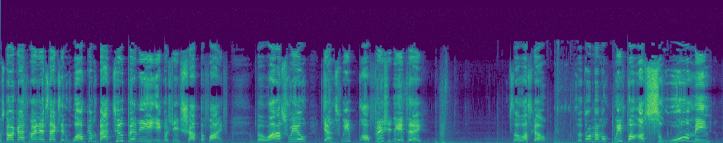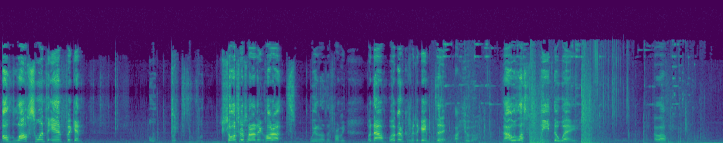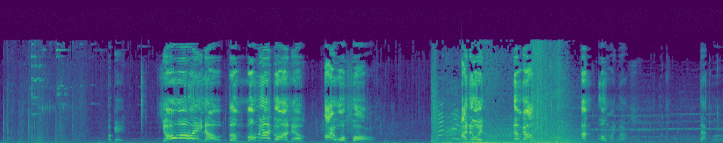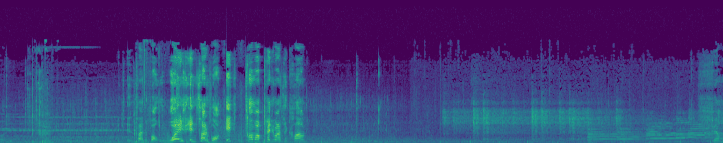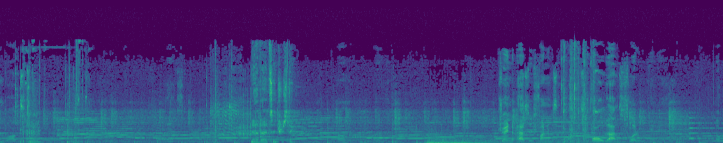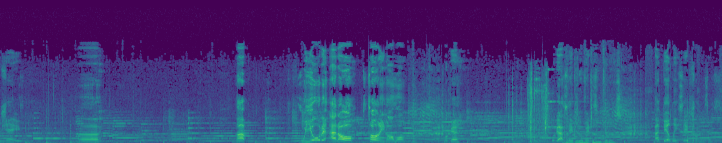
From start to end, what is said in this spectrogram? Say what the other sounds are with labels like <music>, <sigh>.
What's going on guys, my name is X and welcome back to Bendy Ink Machine Chapter 5. The last reel, yes, we are finishing the game today. So let's go. So don't remember, we fought a swarming of lost ones and freaking... Soldiers, whatever they call that. It's weird enough for me. But now, we're gonna complete the game today. Alright, here we go. Now let's lead the way. Hello. Okay. Y'all ain't know. The moment I go on there, I will fall. I knew it. We go. I'm. Oh my gosh. What the? That word. It's inside the vault. What is inside the vault? It's talking about Pennywise the clown. Film what? That's interesting. Oh. well. Drain the passage. Find the missing components. Oh, that's can't Okay. Uh. Not weird at all. It's totally normal. Okay. We gotta save some minutes. overtime for this. I barely saved some minutes.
